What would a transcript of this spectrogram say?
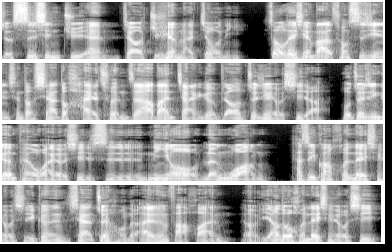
就私信 GM，叫 GM 来救你。这种类型的 bug 从十几年前到现在都还存在。阿板讲一个比较最近游戏啊，我最近跟朋友玩游戏是《尼奥人王》，它是一款魂类型游戏，跟现在最红的《艾尔登法环》呃一样，都是魂类型游戏。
